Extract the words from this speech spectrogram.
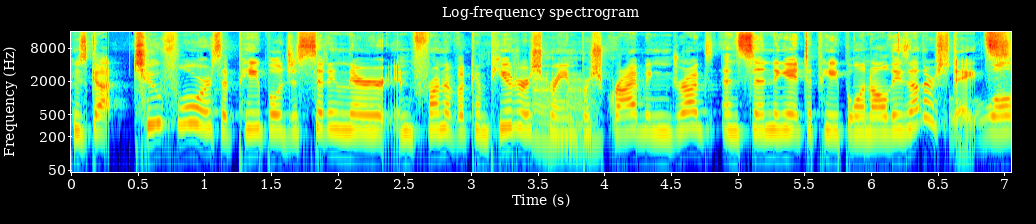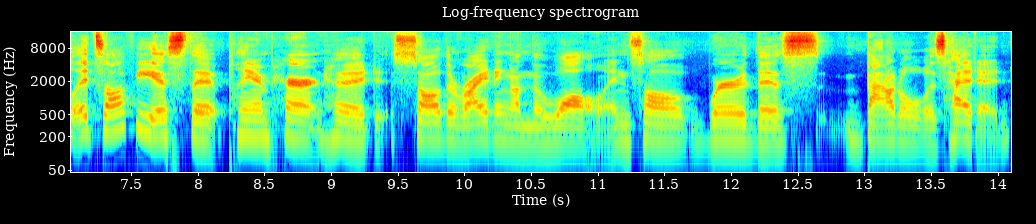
who's got two floors of people just sitting there in front of a computer screen mm-hmm. prescribing drugs and sending it to people in all these other states. Well, it's obvious that Planned Parenthood saw the writing on the wall and saw where this battle was headed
